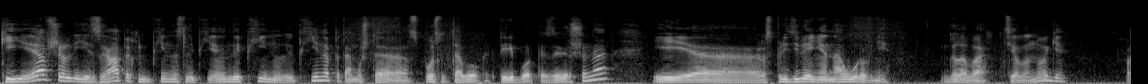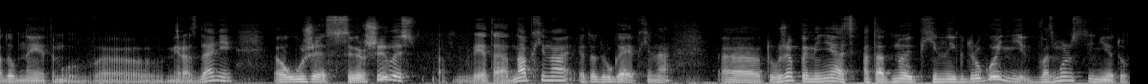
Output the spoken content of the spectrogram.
Киевшали из гапых лепхина лепхину лепхина, потому что после того, как переборка завершена и э, распределение на уровне голова, тело, ноги, подобное этому в, в мироздании, уже совершилось, это одна пхина, это другая пхина, то уже поменять от одной пхины к другой не, возможности нету.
